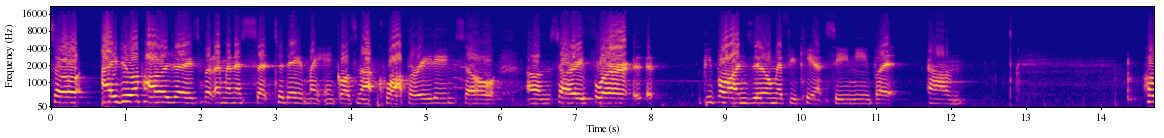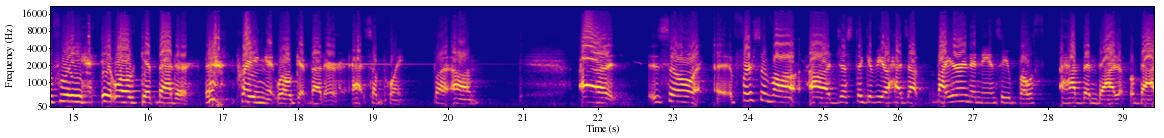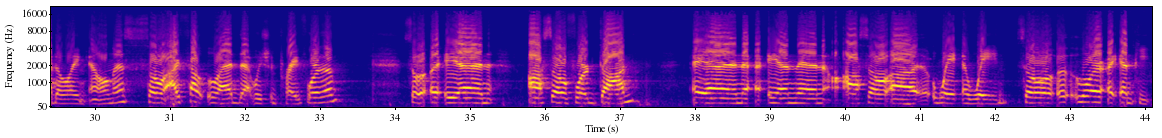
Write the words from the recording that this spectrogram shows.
So I do apologize, but I'm going to sit today. My ankle's not cooperating, so um, sorry for uh, people on Zoom if you can't see me, but um, hopefully it will get better. Praying it will get better at some point. But um, uh, so, uh, first of all, uh, just to give you a heads up, Byron and Nancy both have been bat- battling illness, so I felt led that we should pray for them. So, uh, and also for Don, and and then also uh, Wayne, uh, Wayne. So, uh, Lord, uh, and Pete.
